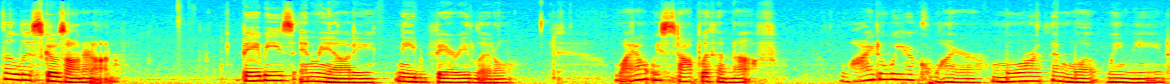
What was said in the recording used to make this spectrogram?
The list goes on and on. Babies, in reality, need very little. Why don't we stop with enough? Why do we acquire more than what we need?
